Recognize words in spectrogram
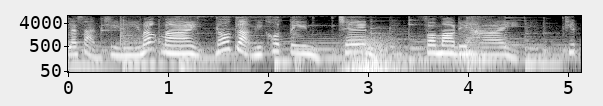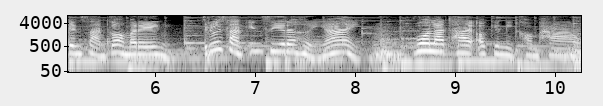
และสารเคมีมากมาย นอกจากนิโคติน เช่น ฟอร์มาลดีไฮด์ที่เป็นสารก่อมะเร็ง ด้วยสารอินทรีย์ระเหยง่าย volatile organic compound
